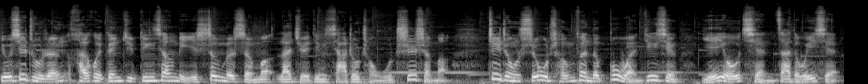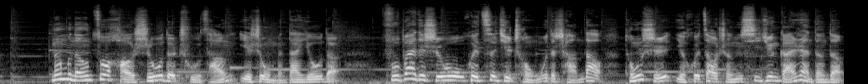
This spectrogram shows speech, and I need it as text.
有些主人还会根据冰箱里剩了什么来决定下周宠物吃什么，这种食物成分的不稳定性也有潜在的危险。能不能做好食物的储藏也是我们担忧的。腐败的食物会刺激宠物的肠道，同时也会造成细菌感染等等。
